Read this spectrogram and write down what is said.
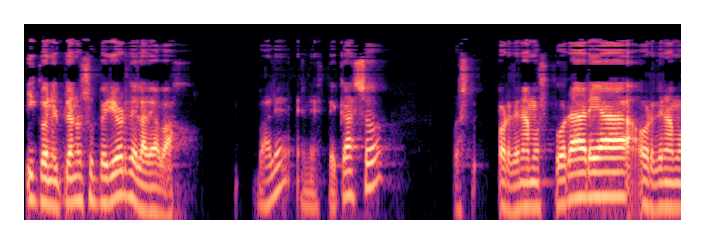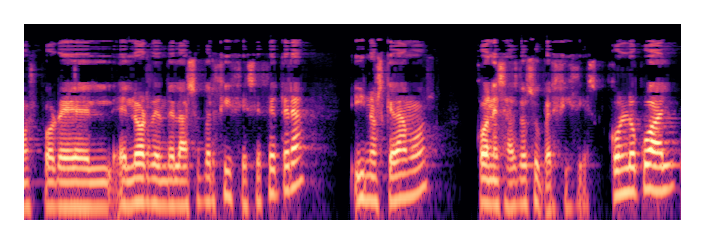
y con el plano superior de la de abajo, ¿vale? En este caso, pues ordenamos por área, ordenamos por el, orden de las superficies, etcétera, y nos quedamos con esas dos superficies. Con lo cual,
